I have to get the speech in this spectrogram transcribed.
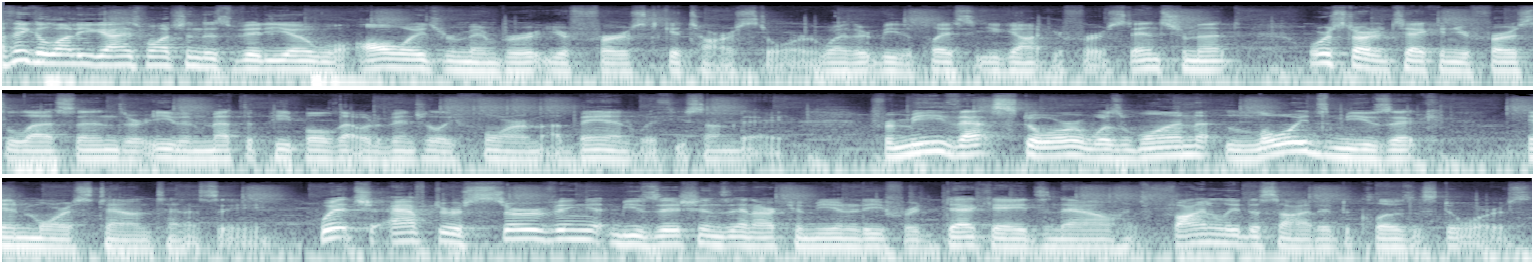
I think a lot of you guys watching this video will always remember your first guitar store, whether it be the place that you got your first instrument, or started taking your first lessons, or even met the people that would eventually form a band with you someday. For me, that store was one Lloyd's Music in Morristown, Tennessee, which, after serving musicians in our community for decades now, has finally decided to close its doors.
